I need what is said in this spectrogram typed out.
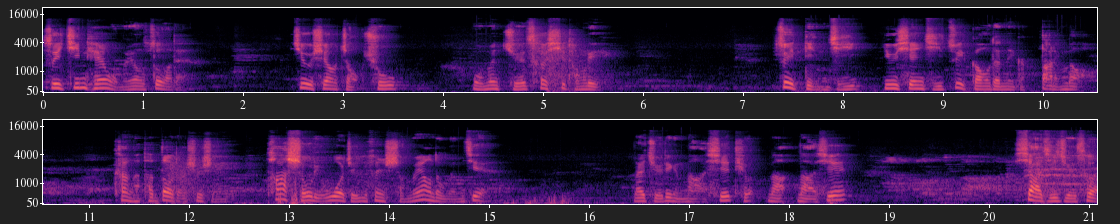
所以今天我们要做的，就是要找出我们决策系统里最顶级、优先级最高的那个大领导，看看他到底是谁，他手里握着一份什么样的文件，来决定哪些条哪哪些。下级决策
